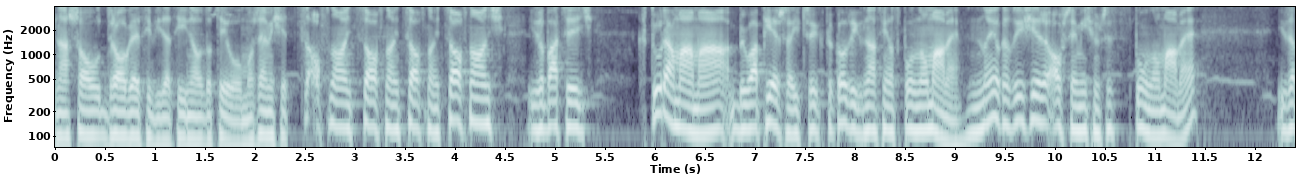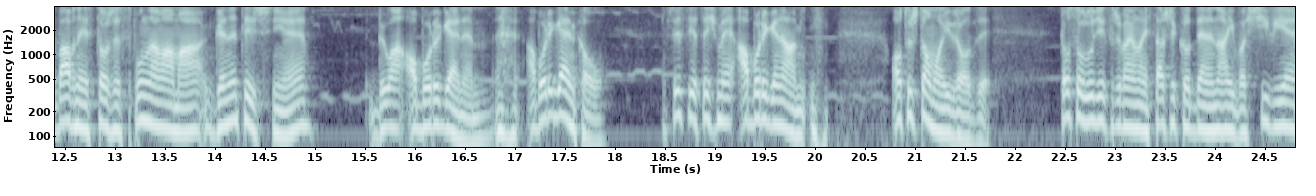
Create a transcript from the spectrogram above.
naszą drogę cywilizacyjną do tyłu. Możemy się cofnąć, cofnąć, cofnąć, cofnąć i zobaczyć, która mama była pierwsza i czy ktokolwiek z nas miał wspólną mamę. No i okazuje się, że owszem, mieliśmy wszyscy wspólną mamę. I zabawne jest to, że wspólna mama genetycznie była aborygenem, aborygenką. Wszyscy jesteśmy aborygenami. Otóż to, moi drodzy, to są ludzie, którzy mają najstarszy kod DNA i właściwie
